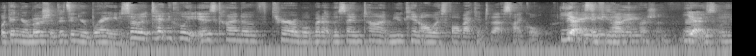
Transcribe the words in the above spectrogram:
within your emotions; it's in your brain. So it technically is kind of curable, but at the same time, you can always fall back into that cycle Yes, Very if you have depression. Yes. easily.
